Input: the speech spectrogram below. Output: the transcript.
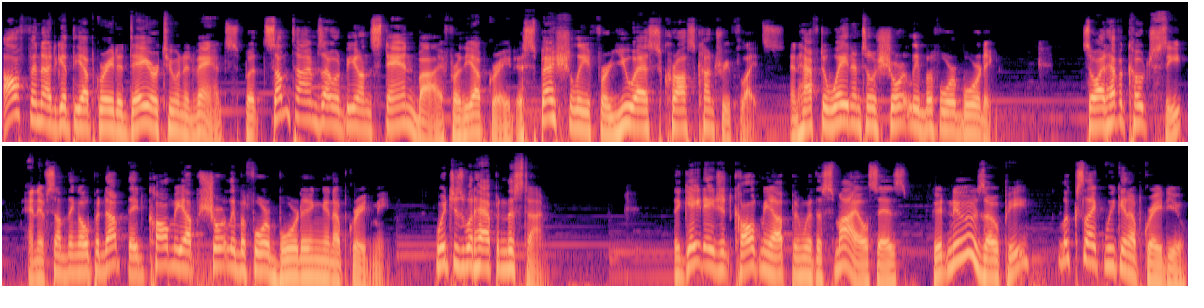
Often I'd get the upgrade a day or two in advance, but sometimes I would be on standby for the upgrade, especially for US cross country flights, and have to wait until shortly before boarding. So I'd have a coach seat, and if something opened up, they'd call me up shortly before boarding and upgrade me, which is what happened this time. The gate agent called me up and with a smile says, Good news, OP. Looks like we can upgrade you.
